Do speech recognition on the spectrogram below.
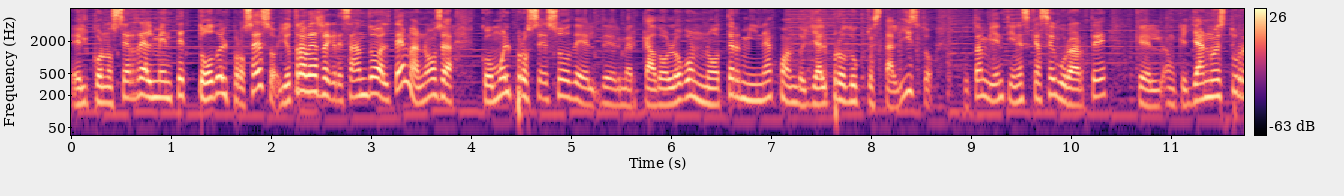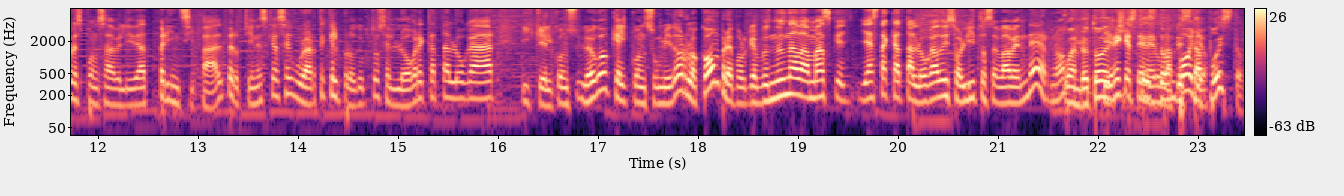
el conocer realmente todo el proceso. Y otra vez regresando al tema, ¿no? O sea, cómo el proceso del, del mercadólogo no termina cuando ya el producto está listo. Tú también tienes que asegurarte que, el- aunque ya no es tu responsabilidad principal, pero tienes que asegurarte que el producto se logre catalogar y que el luego que el consumidor lo compre, porque pues no es nada más que ya está catalogado y solito se va a vender, ¿no? Cuando todo Tiene el que tener es un apoyo. está puesto.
